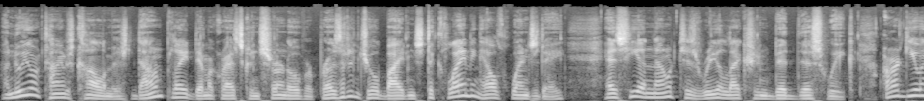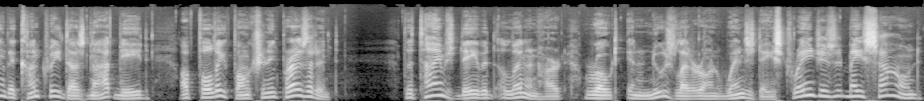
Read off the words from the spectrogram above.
A New York Times columnist downplayed Democrats' concern over President Joe Biden's declining health Wednesday as he announced his reelection bid this week, arguing the country does not need a fully functioning president. The Times' David Leonhardt wrote in a newsletter on Wednesday strange as it may sound,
